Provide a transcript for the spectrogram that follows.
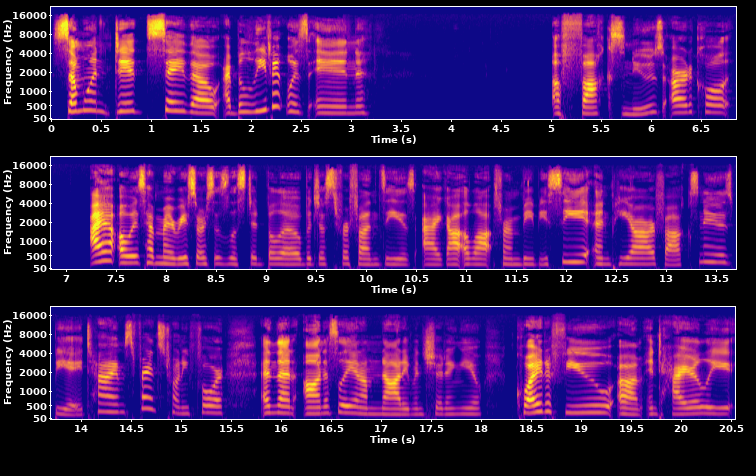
Someone did say, though, I believe it was in a Fox News article. I always have my resources listed below, but just for funsies, I got a lot from BBC, NPR, Fox News, BA Times, France 24, and then honestly, and I'm not even shitting you, quite a few um, entirely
